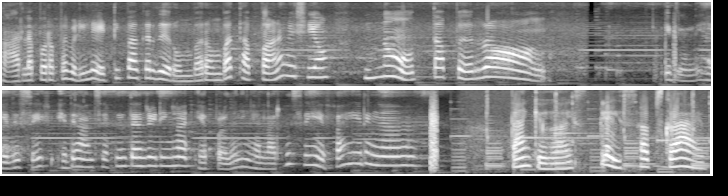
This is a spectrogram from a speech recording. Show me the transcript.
காரில் போகிறப்ப வெளியில் எட்டி பார்க்குறது ரொம்ப ரொம்ப தப்பான விஷயம். நோ தப்பு ராங் இது வந்து எது சேஃப் எது ஆன்சர்னு தெரிஞ்சுக்கிட்டீங்களா? எப்பொழுதும் நீங்கள் எல்லாரும் சேஃபாக இருங்க. தேங்க்யூ கைஸ் ப்ளீஸ் சப்ஸ்கிரைப்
